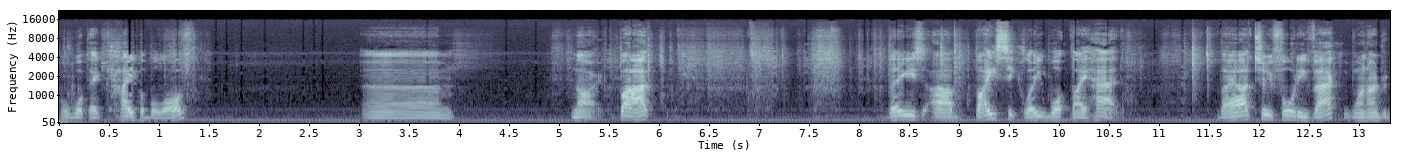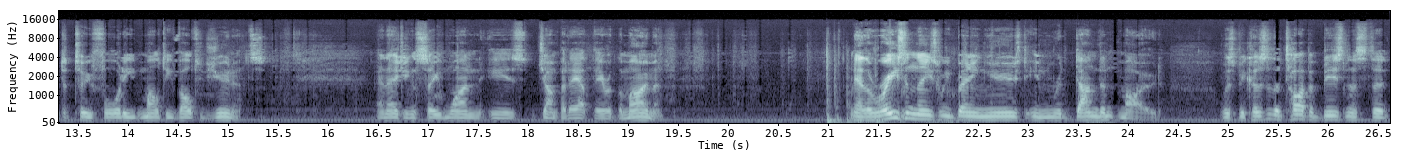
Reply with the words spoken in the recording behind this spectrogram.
or what they're capable of. Um, no, but these are basically what they had. They are 240 VAC, 100 to 240 multi-voltage units. And as you can see, one is jumping out there at the moment. Now, the reason these were being used in redundant mode was because of the type of business that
